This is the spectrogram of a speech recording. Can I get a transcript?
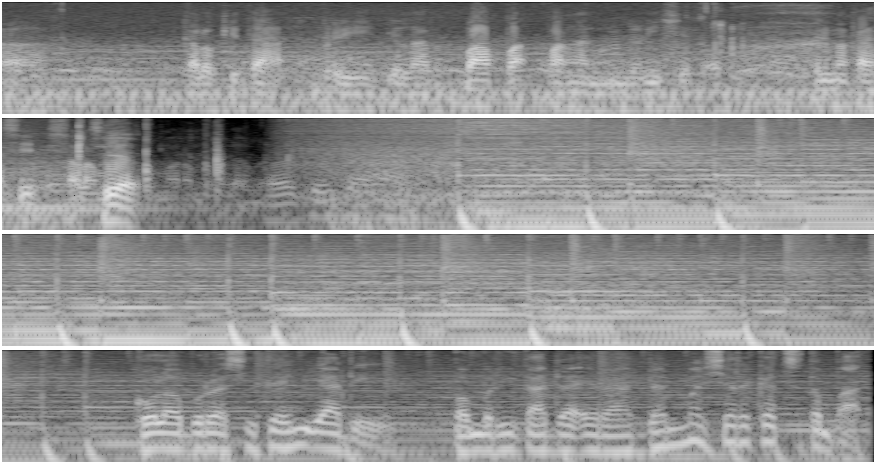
uh, kalau kita beri gelar Bapak Pangan Indonesia. Terima kasih. Assalamualaikum. Kolaborasi TNI AD, pemerintah daerah dan masyarakat setempat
